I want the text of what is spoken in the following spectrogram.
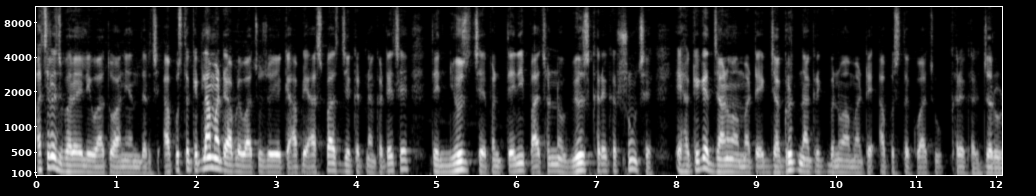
અચરજ ભરાયેલી વાતો આની અંદર છે. આ પુસ્તક એટલા માટે આપણે વાંચવું જોઈએ કે આપણી આસપાસ જે ઘટના ઘટે છે, તે ન્યૂઝ છે, પણ તેની પાછળનો વ્યૂઝ ખરેખર શું છે, એ હકીકત જાણવા માટે, એક જાગૃત નાગરિક બનવા માટે આ પુસ્તક વાંચવું ખરેખર જરૂરી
